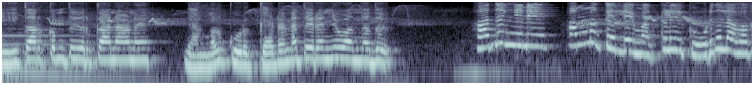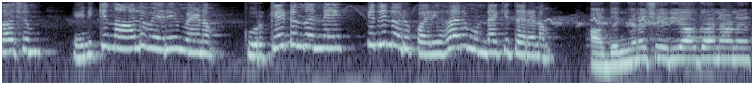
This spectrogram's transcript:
ഈ തർക്കം തീർക്കാനാണ് ഞങ്ങൾ കുറുക്കേട്ടനെ തിരഞ്ഞു വന്നത്. അതെങ്ങനെ? അമ്മക്കല്ലേ മക്കളിൽ കൂടുതൽ അവകാശം? എനിക്ക് നാലു പേരെയും വേണം. കുറുക്കേട്ടൻ തന്നെ ഇതിനൊരു പരിഹാരം ഉണ്ടാക്കി തരണം. അതെങ്ങനെ ശരിയാകാനാണ്?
